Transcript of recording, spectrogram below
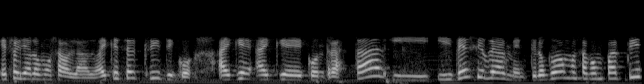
Eso ya lo hemos hablado. Hay que ser crítico, hay que, hay que contrastar y, y ver si realmente lo que vamos a compartir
